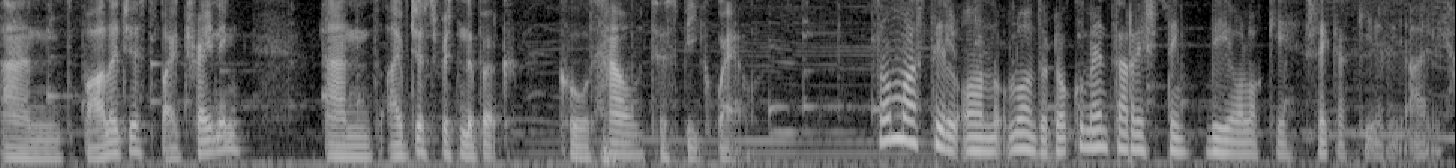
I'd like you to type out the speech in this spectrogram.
and biologist by training and I've just written a book called How to Speak Whale. Tom Mustil on luontodokumentaristi, biologi sekä kirjailija.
